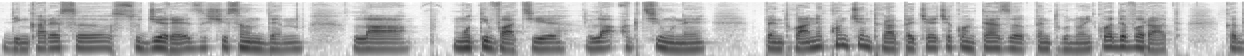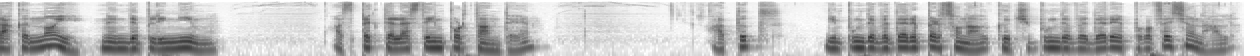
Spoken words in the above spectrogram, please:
din care să sugerez și să îndemn la motivație, la acțiune, pentru a ne concentra pe ceea ce contează pentru noi cu adevărat, că dacă noi ne îndeplinim aspectele astea importante, atât din punct de vedere personal, cât și punct de vedere profesional,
